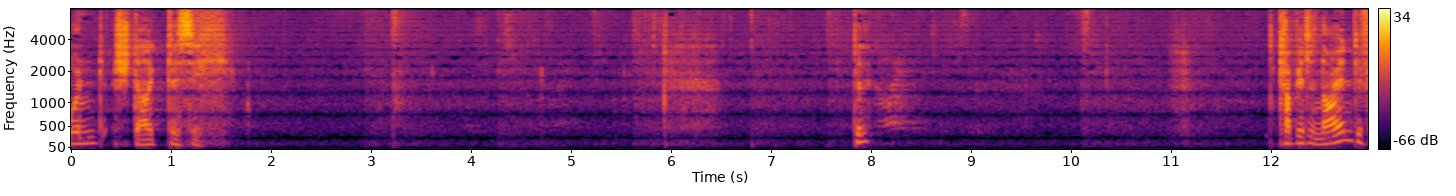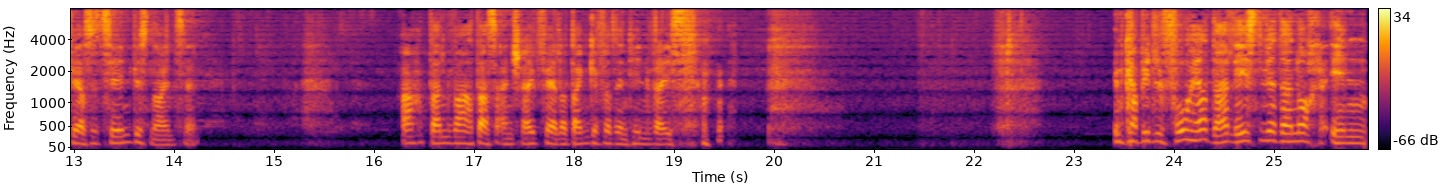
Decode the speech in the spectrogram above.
und stärkte sich. Kapitel 9, die Verse 10 bis 19. Ah, dann war das ein Schreibfehler. Danke für den Hinweis. Im Kapitel vorher, da lesen wir dann noch in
